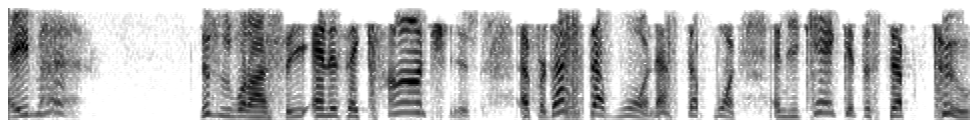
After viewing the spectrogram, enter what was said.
Amen. This is what I see, and it's a conscious effort. That's step one. That's step one. And you can't get to step two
